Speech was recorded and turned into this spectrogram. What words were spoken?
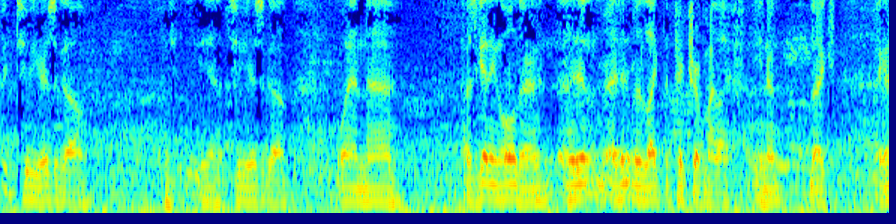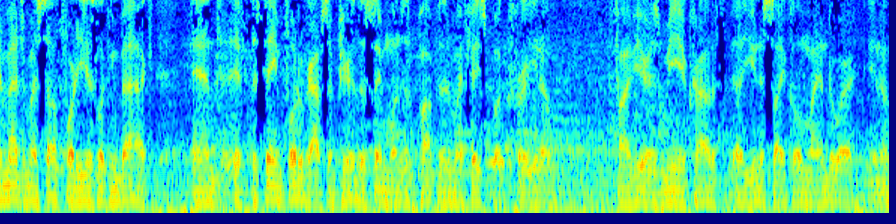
Like two years ago, yeah, two years ago, when uh, I was getting older, I didn't I didn't really like the picture of my life. You know, like I can imagine myself 40 years looking back, and if the same photographs appear, the same ones that populated in my Facebook for you know five years, me, a crowd, a unicycle, my underwear, you know,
